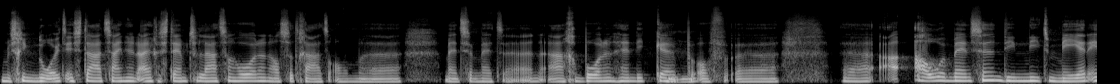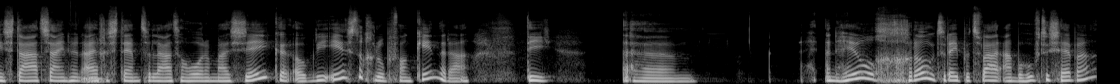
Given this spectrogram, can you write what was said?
misschien nooit in staat zijn hun eigen stem te laten horen als het gaat om eh, mensen met een aangeboren handicap Mhm. of eh, eh, oude mensen die niet meer in staat zijn hun Mhm. eigen stem te laten horen, maar zeker ook die eerste groep van kinderen die ehm, een heel groot repertoire aan behoeftes hebben.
